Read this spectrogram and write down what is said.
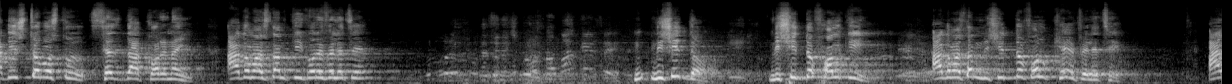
আদিষ্ট বস্তু সেজদা করে নাই। আদম আসলাম কি করে ফেলেছে? নিষিদ্ধ। নিষিদ্ধ ফল কি? আদম আসলাম নিষিদ্ধ ফল খেয়ে ফেলেছে। আর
